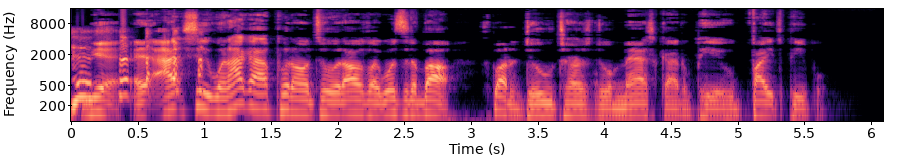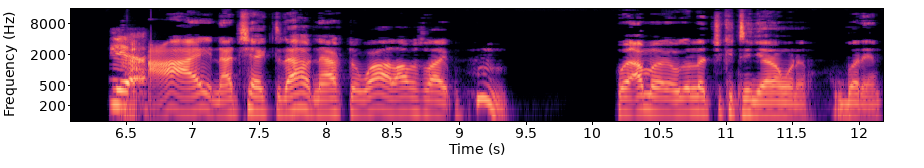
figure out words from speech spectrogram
this? yeah, and I see when I got put onto it, I was like, what's it about? It's about a dude turns into a mascot pe- who fights people. yeah. I and I checked it out, and after a while, I was like, hmm. But I'm gonna, I'm gonna let you continue. I don't want to butt in.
